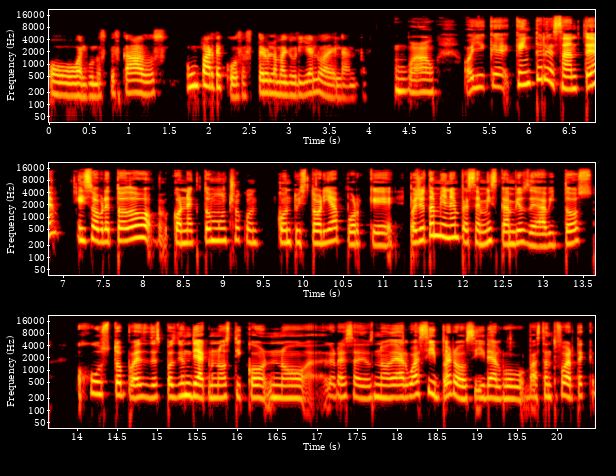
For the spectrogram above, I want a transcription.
o algunos pescados, un par de cosas, pero la mayoría lo adelanto. Wow. Oye, qué, qué interesante y sobre todo conecto mucho con, con tu historia porque pues yo también empecé mis cambios de hábitos justo pues después de un diagnóstico, no, gracias a Dios, no de algo así, pero sí de algo bastante fuerte, que,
